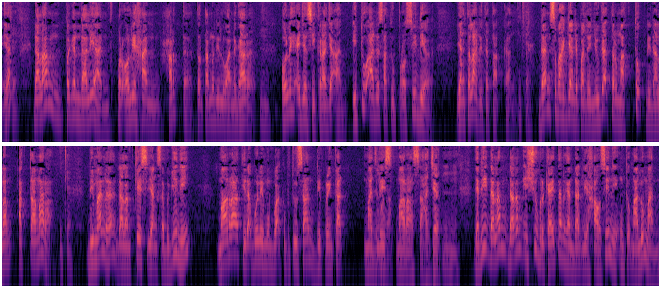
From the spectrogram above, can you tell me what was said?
ya. Okay. Dalam pengendalian perolehan harta terutama di luar negara hmm. oleh agensi kerajaan itu ada satu prosedur yang telah ditetapkan. Okay. Dan sebahagian daripada juga termaktub di dalam Akta Mara. Okay. Di mana dalam kes yang sebegini Mara tidak boleh membuat keputusan di peringkat majlis Mara, sahaja. Hmm. Jadi dalam dalam isu berkaitan dengan Dudley House ini untuk makluman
